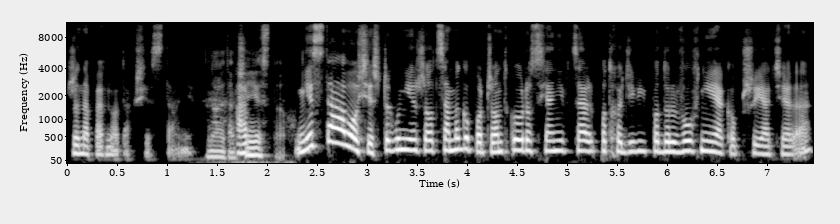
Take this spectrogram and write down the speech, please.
że na pewno tak się stanie. No ale tak a się nie stało. Nie stało się, szczególnie, że od samego początku Rosjanie wcale podchodzili pod Lwów nie jako przyjaciele,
